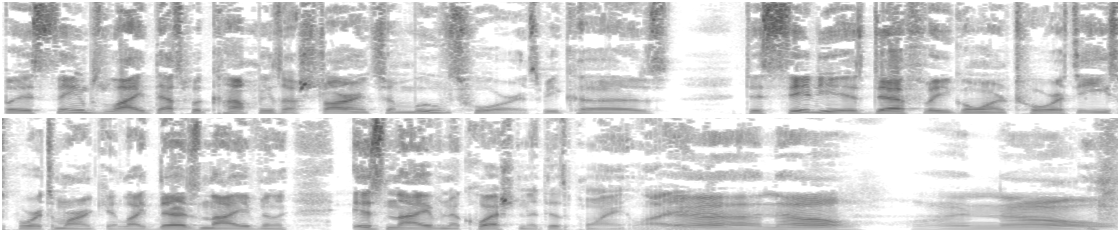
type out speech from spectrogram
But it seems like that's what companies are starting to move towards because Dissidia is definitely going towards the esports market. Like there's not even, it's not even a question at this point. Like, Yeah, I know. I know.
